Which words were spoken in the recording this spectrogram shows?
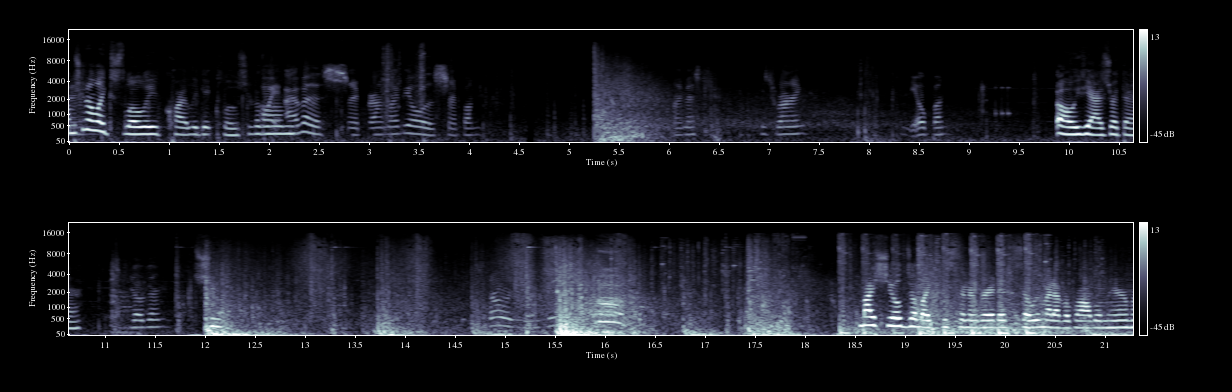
I'm just gonna like slowly, quietly get closer to Oh wait, them. I have a sniper. I might be able to snipe on. I missed. He's running. In the open. oh yeah, he's right there. Building. Shoot. My shields are like disintegrated, so we might have a problem here.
